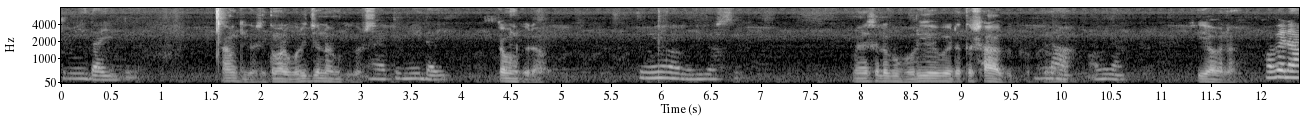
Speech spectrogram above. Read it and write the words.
তুমি দায়ী। আমি কি করছি? তোমার বড়ির জন্য আমি কি করছি? হ্যাঁ তুমি দায়ী। কেমন করে? তুমি আমার বুড়ি করছ। মেয়ে ছেলেকে ভরি হইবে এটা তো স্বাভাবিক। না হবে না। কি হবে না? হবে না।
